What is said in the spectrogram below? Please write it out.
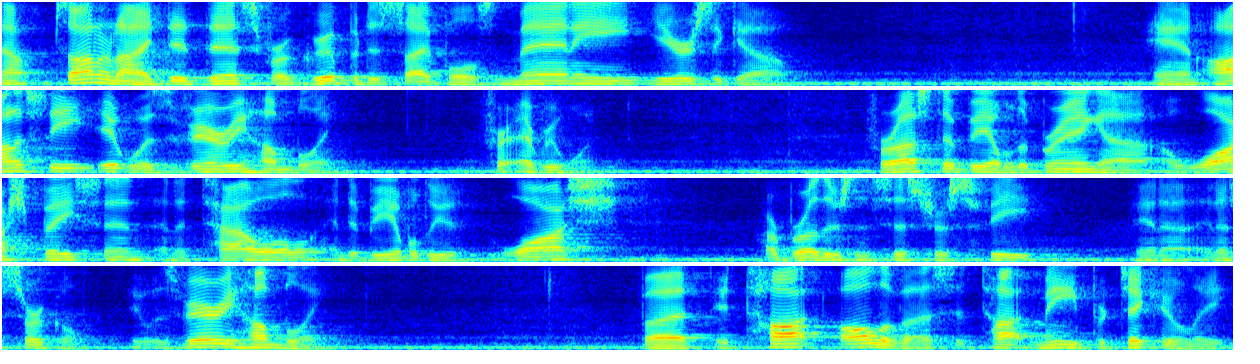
Now, Son and I did this for a group of disciples many years ago. And honestly, it was very humbling for everyone. For us to be able to bring a, a, wash basin and a towel and to be able to wash our brothers and sisters' feet in a, in a circle. It was very humbling. But it taught all of us, it taught me particularly,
